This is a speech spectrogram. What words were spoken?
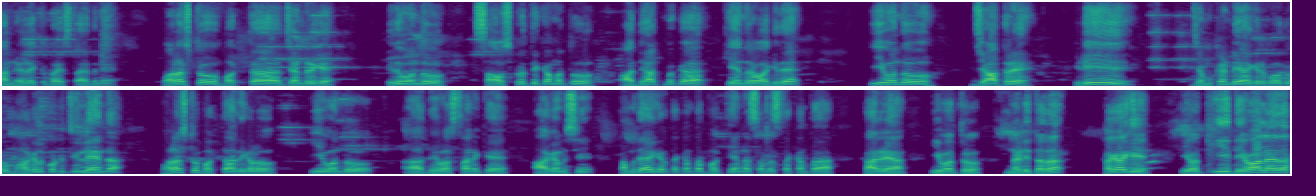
ನಾನು ಹೇಳಲಿಕ್ಕೆ ಬಯಸ್ತಾ ಇದ್ದೀನಿ. ಬಹಳಷ್ಟು ಭಕ್ತ ಜನರಿಗೆ ಇದು ಒಂದು ಸಾಂಸ್ಕೃತಿಕ ಮತ್ತು ಆಧ್ಯಾತ್ಮಿಕ ಕೇಂದ್ರವಾಗಿದೆ. ಈ ಒಂದು ಜಾತ್ರೆ ಇಡೀ ಜಮಖಂಡಿ ಆಗಿರ್ಬೋದು, ಬಾಗಲಕೋಟೆ ಜಿಲ್ಲೆಯಿಂದ ಬಹಳಷ್ಟು ಭಕ್ತಾದಿಗಳು ಈ ಒಂದು ದೇವಸ್ಥಾನಕ್ಕೆ ಆಗಮಿಸಿ ತಮ್ಮದೇ ಆಗಿರ್ತಕ್ಕಂಥ ಭಕ್ತಿಯನ್ನ ಸಲ್ಲಿಸ್ತಕ್ಕಂಥ ಕಾರ್ಯ ಇವತ್ತು ನಡೀತದ. ಹಾಗಾಗಿ ಇವತ್ತು ಈ ದೇವಾಲಯದ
